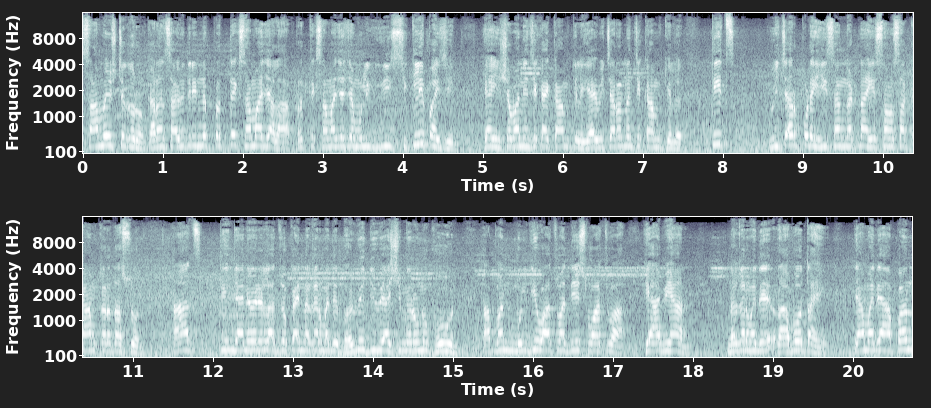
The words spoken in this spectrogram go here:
समाविष्ट करून कारण सावित्रीनं प्रत्येक समाजाला प्रत्येक समाजाच्या मुलगी शिकली पाहिजे या हिशोबाने जे काही काम केलं या विचारानं जे काम केलं तीच विचार पुढे ही संघटना ही संस्था काम करत असून आज तीन जानेवारीला जो काही नगरमध्ये भव्य दिव्य अशी मिरवणूक होऊन आपण मुलगी वाचवा देश वाचवा हे अभियान नगरमध्ये राबवत आहे. त्यामध्ये आपण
